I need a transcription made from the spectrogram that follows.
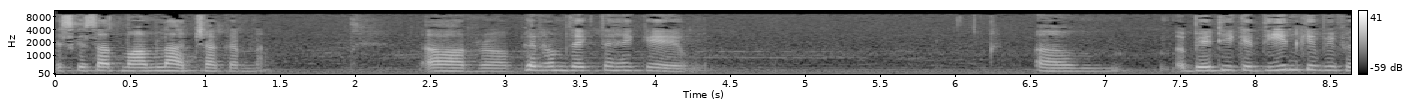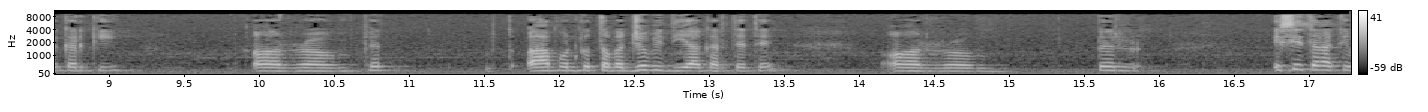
اس کے ساتھ معاملہ اچھا کرنا۔ اور پھر ہم دیکھتے ہیں کہ بیٹی کے دین کی بھی فکر کی، اور پھر آپ ان کو توجہ بھی دیا کرتے تھے، اور پھر اسی طرح کے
